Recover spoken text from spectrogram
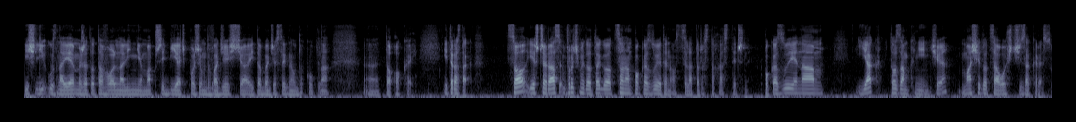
Jeśli uznajemy, że to ta wolna linia ma przybijać poziom 20 i to będzie sygnał do kupna, e, to ok. I teraz tak, co jeszcze raz wróćmy do tego, co nam pokazuje ten oscylator stochastyczny. Pokazuje nam, jak to zamknięcie ma się do całości zakresu.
